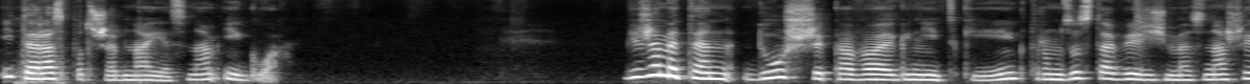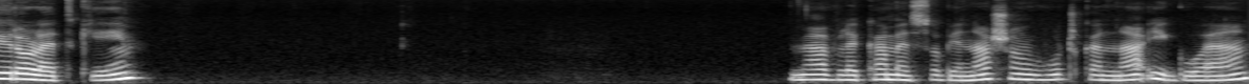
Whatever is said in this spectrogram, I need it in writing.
I teraz potrzebna jest nam igła. Bierzemy ten dłuższy kawałek nitki, którą zostawiliśmy z naszej roletki. Nawlekamy sobie naszą włóczkę na igłę.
